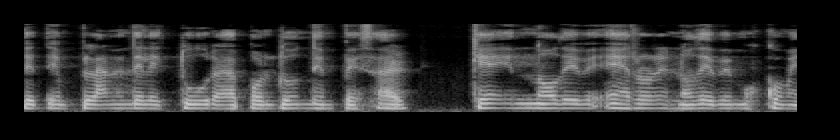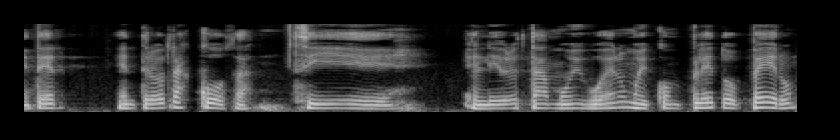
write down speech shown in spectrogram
desde planes de lectura por dónde empezar, qué no debe, errores no debemos cometer, entre otras cosas. Si el libro está muy bueno, muy completo, pero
